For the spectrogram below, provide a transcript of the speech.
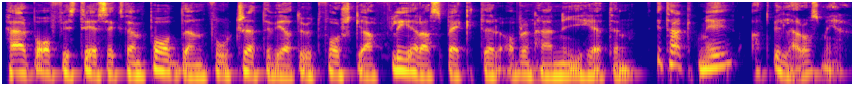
Här på Office 365-podden fortsätter vi att utforska fler aspekter av den här nyheten i takt med att vi lär oss mer.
